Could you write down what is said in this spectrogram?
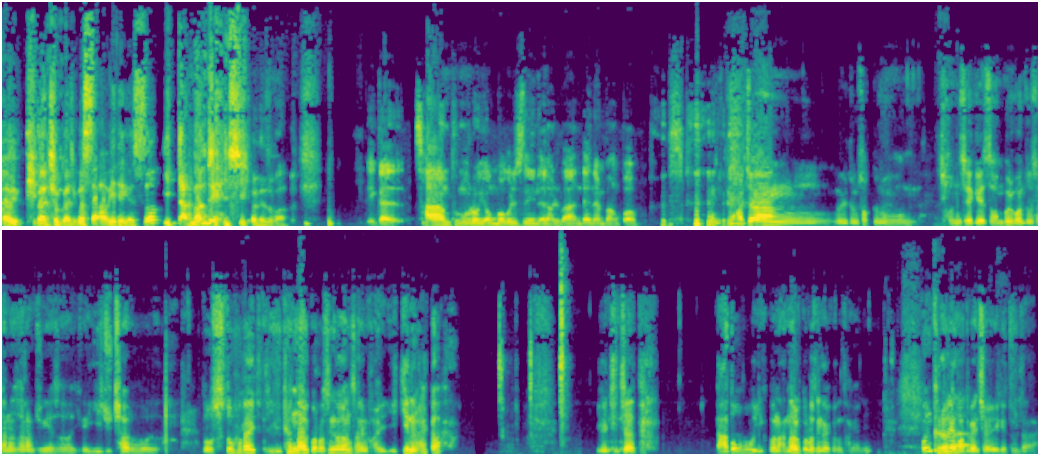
헐, 기관총 가지고 싸워야 되겠어? 이딴 건 돼야지, 이러면서 막. 그러니까 사은품으로 욕 먹을 수 있는 얼마 안 되는 방법. 아니 과장을 좀 섞으면 전 세계에서 Humble Bundle 사는 사람 중에서 이거 2주차로 Lost Horizon 1편 나올 거라고 생각하는 사람이 과연 있기는 할까? 이건 진짜 나도 뭐 이건 안 나올 거라고 생각했거든 당연히. point and- click adventure예요 이게 둘 다.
